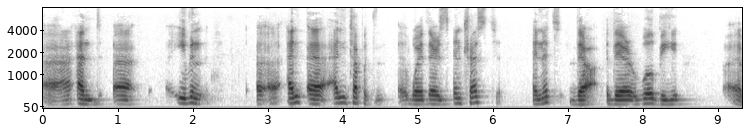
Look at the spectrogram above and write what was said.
uh, and uh, even uh, any, uh, any topic where there's interest in it, there there will be, uh,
